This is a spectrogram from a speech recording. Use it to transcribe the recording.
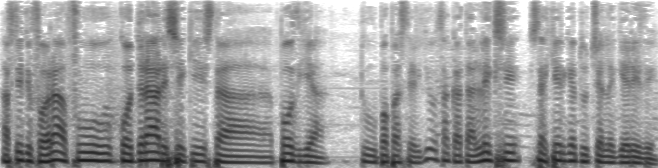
αυτή τη φορά αφού κοντράρισε εκεί στα πόδια του Παπαστεριού θα καταλήξει στα χέρια του Τσελεγκερίδη.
